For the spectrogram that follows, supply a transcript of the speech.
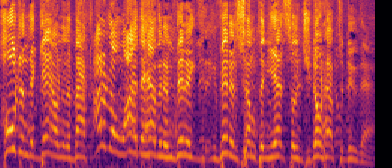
holding the gown in the back. I don't know why they haven't invented, invented something yet so that you don't have to do that.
